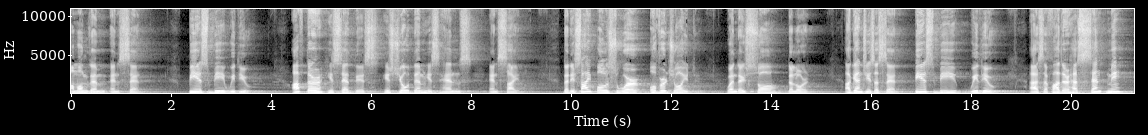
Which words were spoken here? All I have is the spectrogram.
among them and said, Peace be with you. After he said this, he showed them his hands and side. The disciples were overjoyed when they saw the Lord. Again, Jesus said, Peace be with you. As the Father has sent me,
